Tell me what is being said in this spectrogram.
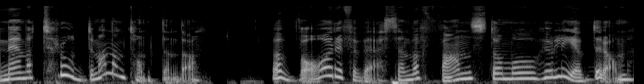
Men vad trodde man om tomten då? Vad var det för väsen? Var fanns de och hur levde de?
